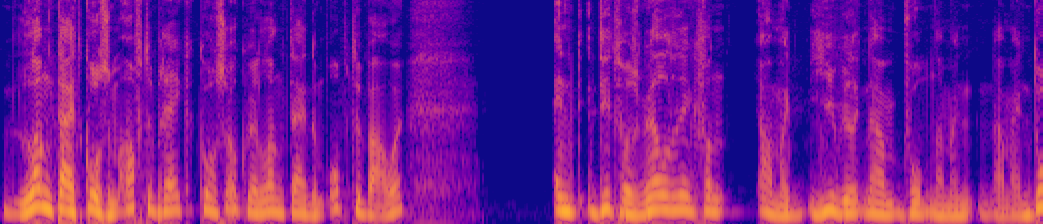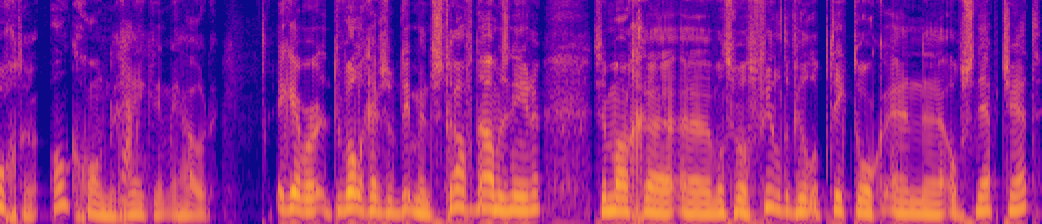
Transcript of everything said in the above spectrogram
lang tijd kost om af te breken, kost ook weer lang tijd om op te bouwen. En dit was wel, denk ik van, ja, maar hier wil ik naar, bijvoorbeeld naar mijn, naar mijn dochter ook gewoon Ja. rekening mee houden. Ik heb er, toevallig heeft ze op dit moment straf, dames en heren. Ze mag, eh, eh, want ze was veel te veel op TikTok en eh, op Snapchat.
